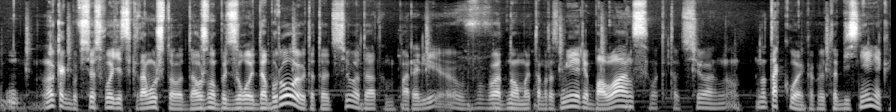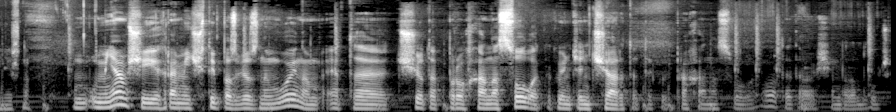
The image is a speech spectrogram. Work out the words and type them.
ну, как бы все сводится к тому, что должно быть зло и добро, и вот это вот все, да, там параллель в одном этом размере, баланс, вот это вот все, ну, ну такое какое-то объяснение, конечно. У меня вообще игра мечты по Звездным войнам это что-то про Хана Соло, какой-нибудь Uncharted такой про Хана Соло. Вот это вообще было бы лучше.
